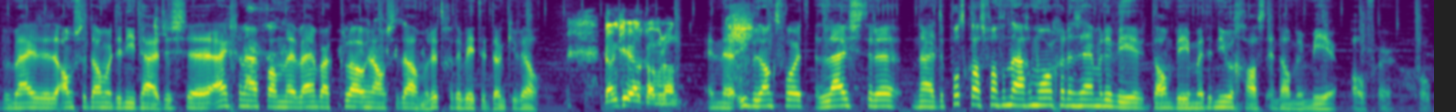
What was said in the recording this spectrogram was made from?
bij mij de Amsterdammer er niet uit. Dus eh, eigenaar van eh, Wijnbaar Klo in Amsterdam, Rutger de Witte, dankjewel. Dankjewel, Cameron. En u bedankt voor het luisteren naar de podcast van vandaag en morgen. Dan zijn we er weer, dan weer met een nieuwe gast en dan weer meer over hoop.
